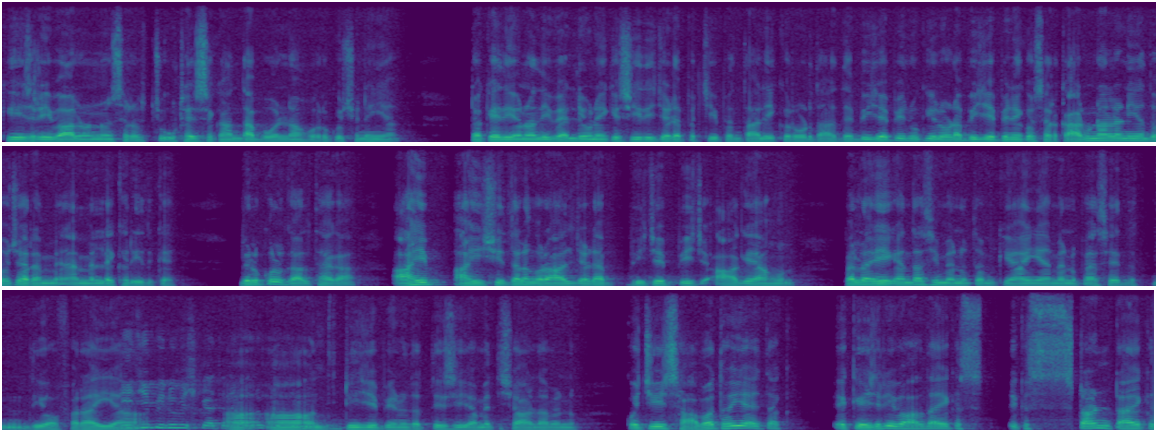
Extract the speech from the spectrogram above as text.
ਕੇਜਰੀਵਾਲ ਉਹਨਾਂ ਨੂੰ ਸਿਰਫ ਝੂਠੇ ਸਿਖਾਉਂਦਾ ਬੋਲਣਾ ਹੋਰ ਕੁਝ ਨਹੀਂ ਆ। ਟਕੇ ਦੀ ਉਹਨਾਂ ਦੀ ਵੈਲਿਊ ਨਹੀਂ ਕਿਸੇ ਦੀ ਜਿਹੜੇ 25 45 ਕਰੋੜ ਦੱਸਦੇ। ਬੀਜੇਪੀ ਨੂੰ ਕੀ ਲੋੜ ਆ? ਬੀਜੇਪੀ ਨੇ ਕੋਈ ਸਰਕਾਰ ਬਣਾ ਲੈਣੀ ਆ ਦੋ ਚਾਰ ਐਮਐਲਏ ਖਰੀਦ ਕੇ? ਬਿਲਕੁਲ ਗਲਤ ਹੈਗਾ। ਆਹੀ ਆਹੀ ਸ਼ੀਤਲ ਅੰਗਰਾਲ ਜਿਹੜਾ ਬੀਜੇਪੀ ਚ ਆ ਗਿਆ ਹੁਣ ਪਹਿਲਾਂ ਇਹ ਕਹਿੰਦਾ ਸੀ ਮੈਨੂੰ ਧਮਕੀਆਂ ਆਈਆਂ ਮੈਨੂੰ ਪੈਸੇ ਦ- ਆਫਰ ਆਈ ਆ। ਡੀਜੀਪੀ ਨੂੰ ਵੀ ਸ਼ਿਕਾਇਤ ਹਾਂ ਹਾਂ ਡੀਜੀਪੀ ਨੂੰ ਦਿੱਤੀ ਸੀ ਅਮਿਤ ਸ਼ਾਹ ਦਾ ਮੈਨੂੰ। ਕੋਈ ਚੀਜ਼ ਸਾਬਤ ਹੋਈ ਅਜੇ ਤੱਕ? ਇਹ ਕੇਜਰੀਵਾਲ ਦਾ ਇੱਕ ਸ- ਇੱਕ ਸਟੰਟ ਆ ਇੱਕ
